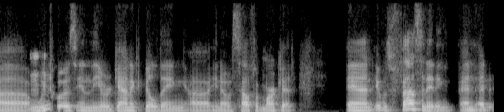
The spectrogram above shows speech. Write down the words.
uh, mm-hmm. which was in the organic building uh, you know south of market and it was fascinating and and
